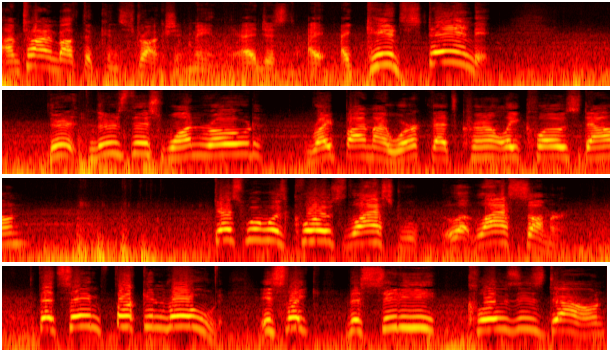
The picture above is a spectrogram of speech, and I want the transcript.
I'm talking about the construction mainly. I just I, I can't stand it. There, there's this one road right by my work that's currently closed down. Guess what was closed last last summer? That same fucking road. It's like the city closes down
